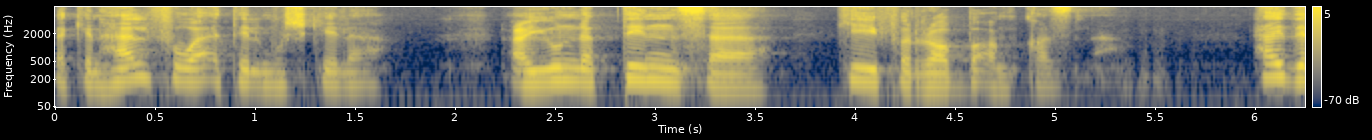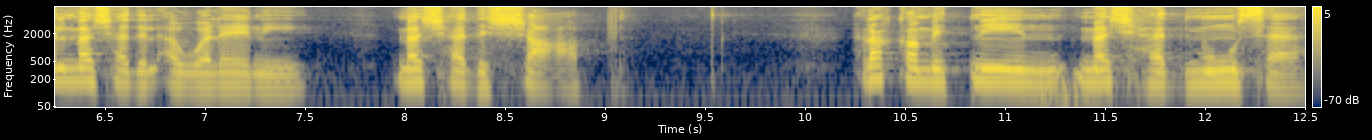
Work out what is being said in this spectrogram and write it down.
لكن هل في وقت المشكلة عيوننا بتنسى كيف الرب أنقذنا هيدي المشهد الأولاني مشهد الشعب رقم اثنين مشهد موسى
